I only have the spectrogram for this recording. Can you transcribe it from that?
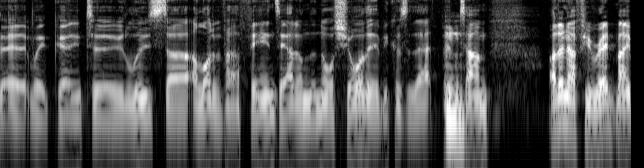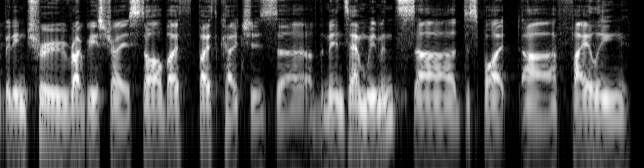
uh, we're going to lose uh, a lot of uh, fans out on the North Shore there because of that. But Mm. um, I don't know if you read, mate, but in true Rugby Australia style, both both coaches uh, of the men's and women's, uh, despite uh, failing.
